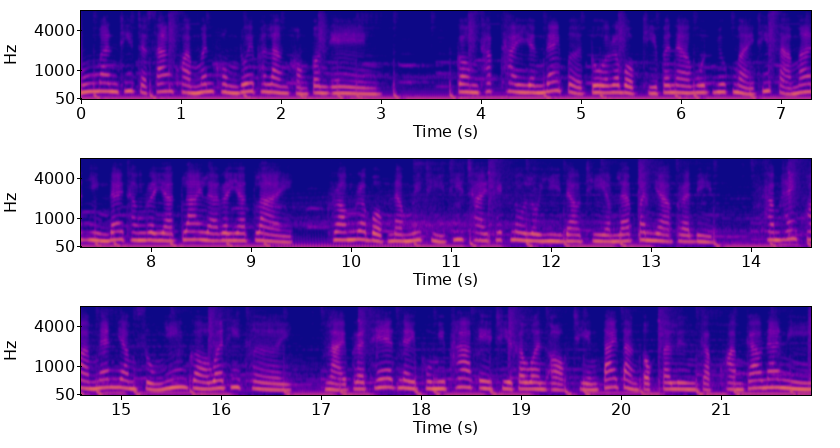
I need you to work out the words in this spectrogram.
มุ่งมั่นที่จะสร้างความมั่นคงด้วยพลังของตนเอง กองทัพไทยยังได้เปิดตัวระบบขีปนาวุธยุคใหม่ที่สามารถยิงได้ทั้งระยะใกล้และระยะไกล พร้อมระบบนำวิถีที่ใช้เทคโนโลยีดาวเทียมและปัญญาประดิษฐ์ทำให้ความแม่นยำสูงยิ่งกว่าที่เคย หลายประเทศในภูมิภาคเอเชียตะวันออกเฉียงใต้ต่างตกตะลึงกับความก้าวหน้านี้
